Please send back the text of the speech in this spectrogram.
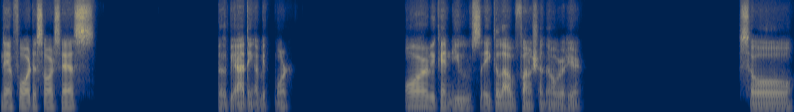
then for the sources we'll be adding a bit more or we can use a glob function over here. So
